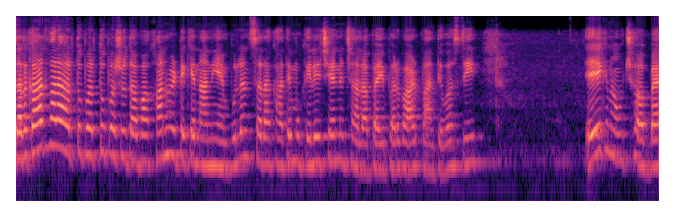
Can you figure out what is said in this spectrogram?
સરકાર દ્વારા હરતું ભરતું પશુ દવાખાનું એટલે કે નાની એમ્બ્યુલન્સ સરા ખાતે મૂકેલી છે અને ઝાલાભાઈ ભરવાડ પાંચ દિવસથી એક નવ છ બે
